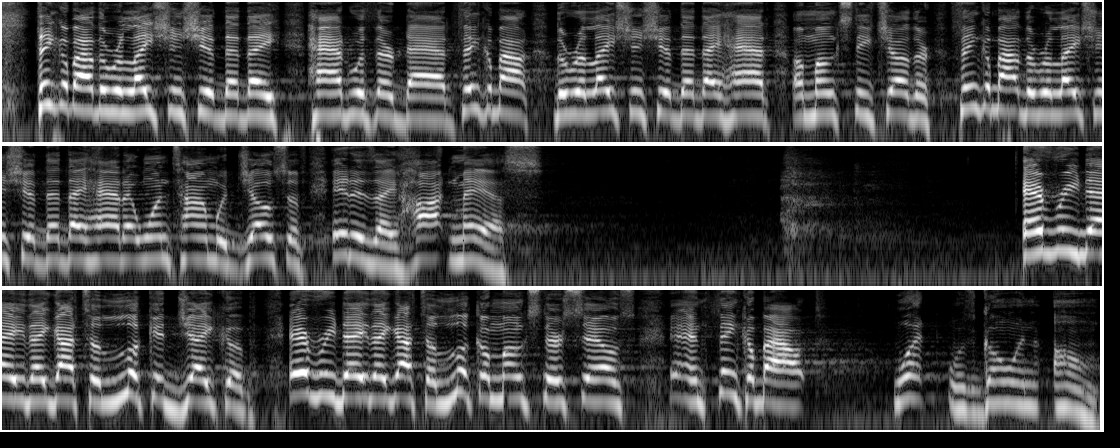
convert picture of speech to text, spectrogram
Think about the relationship that they had with their dad. Think about the relationship that they had amongst each other. Think about the relationship that they had at one time with Joseph. It is a hot mess. Every day they got to look at Jacob. Every day they got to look amongst themselves and think about what was going on.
